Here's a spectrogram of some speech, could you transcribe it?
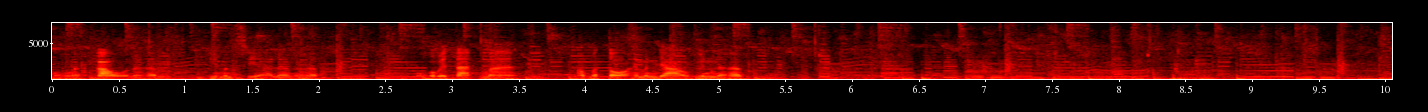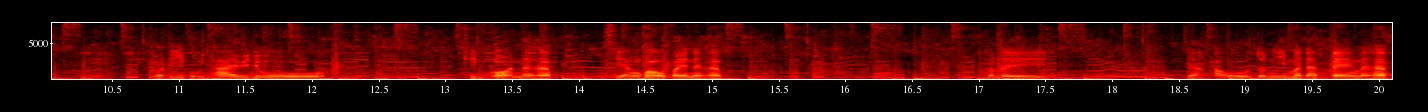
ของอันเก่านะครับ ที่มันเสียแล้วนะครับ ผมก็ไปตัดมาเอามาต่อให้มันยาวขึ้นนะครับพอดีผมถ่ายวิดีโอคลิปก่อนนะครับ เสียงเบาไปนะครับ ก็เลยจะเอาตัวนี้มาดัดแปลงนะครับ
